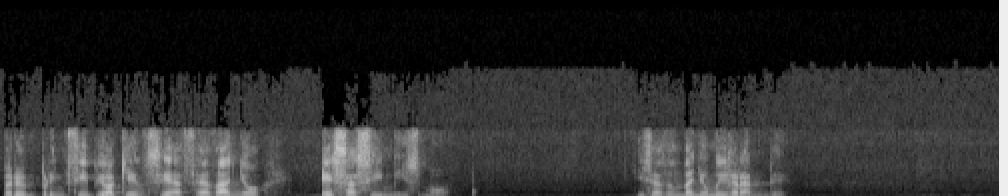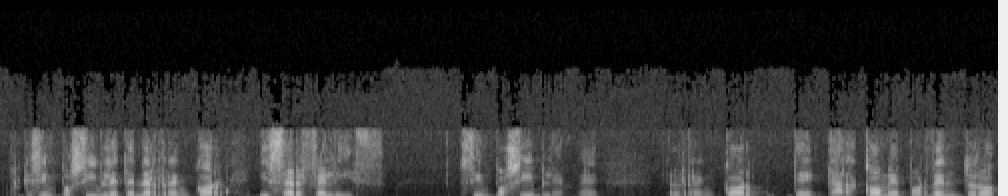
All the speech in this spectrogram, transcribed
pero en principio a quien se hace daño es a sí mismo. Y se hace un daño muy grande. Porque es imposible tener rencor y ser feliz. Es imposible. ¿eh? El rencor te carcome por dentro,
